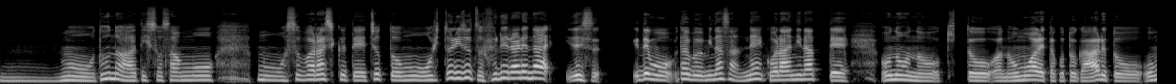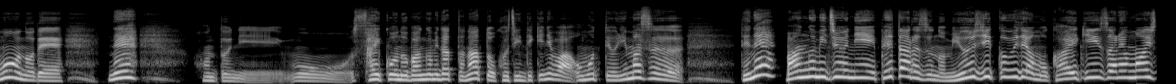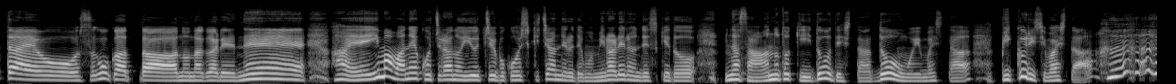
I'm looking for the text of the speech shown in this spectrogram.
うんもうどのアーティストさんももう素晴らしくてちょっともうお一人ずつ触れられないです。でも多分皆さんねご覧になっておのおのきっとあの思われたことがあると思うのでね本当にもう最高の番組だったなと個人的には思っております。でね、番組中にペタルズのミュージックビデオも解禁されましたよ。すごかった、あの流れね。はい、今はね、こちらの YouTube 公式チャンネルでも見られるんですけど、皆さんあの時どうでした？どう思いました？びっくりしました？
